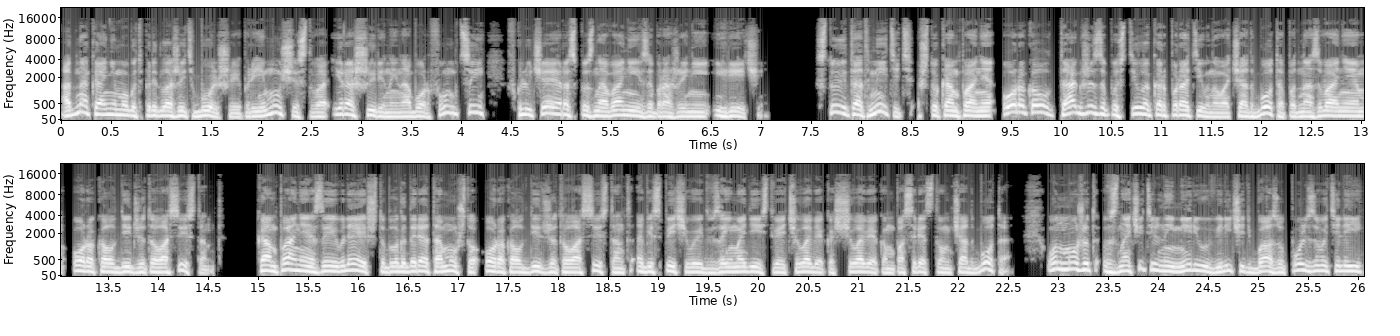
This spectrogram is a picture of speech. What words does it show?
однако они могут предложить большие преимущества и расширенный набор функций, включая распознавание изображений и речи. Стоит отметить, что компания Oracle также запустила корпоративного чат-бота под названием Oracle Digital Assistant. Компания заявляет, что благодаря тому, что Oracle Digital Assistant обеспечивает взаимодействие человека с человеком посредством чат-бота, он может в значительной мере увеличить базу пользователей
